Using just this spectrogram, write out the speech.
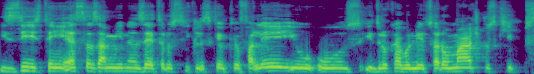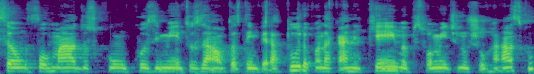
existem essas aminas heterocíclicas que, eu falei, os hidrocarbonetos aromáticos que são formados com cozimentos a alta temperatura, quando a carne queima, principalmente no churrasco,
